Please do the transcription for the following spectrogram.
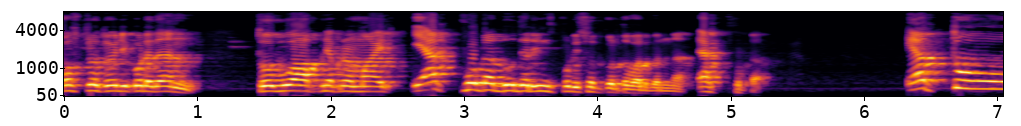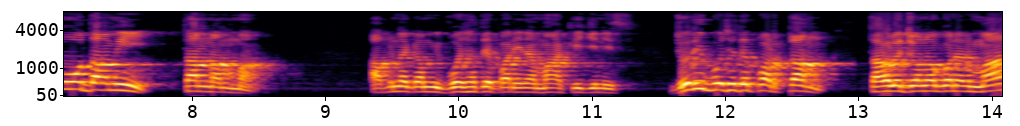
বস্ত্র তৈরি করে দেন, তবুও আপনি আপনার মায়ের এক ফোঁটা দুধের ঋণ পরিশোধ করতে পারবেন না, এক ফোঁটা। এত দামি তার নাম মা আপনাকে আমি বোঝাতে পারি না মা কি জিনিস। যদি বোঝাতে পারতাম, তাহলে জনগণের মা,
